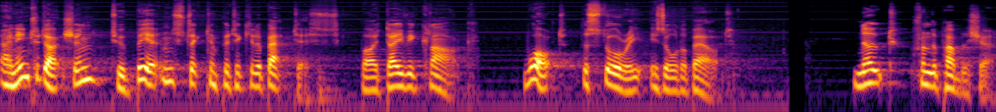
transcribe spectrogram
An Introduction to Bierton Strict and Particular Baptist by David Clark. What the story is all about. Note from the publisher.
